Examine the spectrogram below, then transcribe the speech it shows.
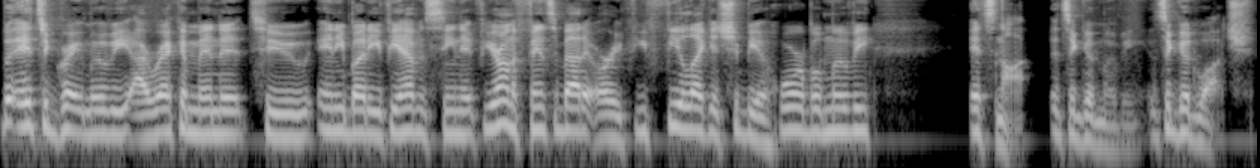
but it's a great movie. I recommend it to anybody if you haven't seen it. If you're on the fence about it, or if you feel like it should be a horrible movie, it's not. It's a good movie. It's a good watch.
